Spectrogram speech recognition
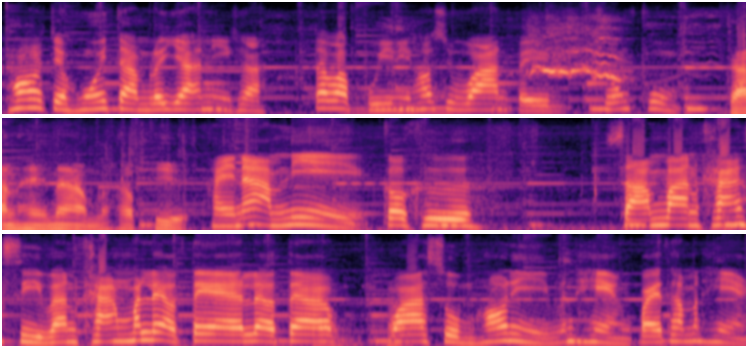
เขาจะห้อยตามระยะนี้ค่ะ แต่ว่าปุ๋ยนี่เขาสิหว่านไปช่วงพุ่มการให้น้ำนะครับพี่ให้น้ำนี่ก็คือ3วันครั้ง4วันครั้งมันแล้วแต่แล้วแต่ครับว่าสมเขานี่มันแห้งไปถ้ามันแห้ง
